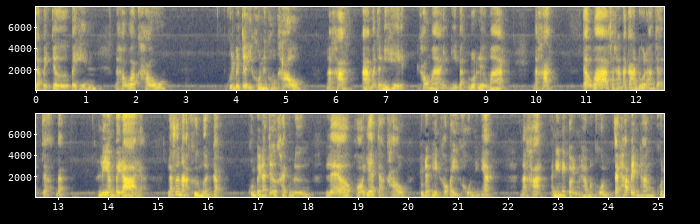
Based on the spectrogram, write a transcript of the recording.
จะไปเจอไปเห็นนะคะว่าเขาคุณไปเจออีกคนหนึ่งของเขานะคะ อ่ามันจะมีเหตุเข้ามาอย่างนี้แบบรวดเร็วมากนะคะ แต่ว่าสถานการณ์ดูทางจะจะแบบเลี่ยงไปได้อะลักษณะคือเหมือนกับ คุณไปนัดเจอใครคนหนึ่งแล้วพอแยกจากเขาคุณจะเห็นเขาไปอีกคนอย่างเงี้ยนะคะ อันนี้ในกรณีมันท่าบางคน แต่ถ้าเป็นทางคน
